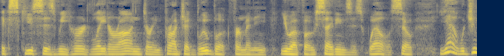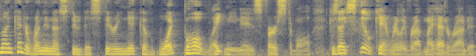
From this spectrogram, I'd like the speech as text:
excuses we heard later on during Project Blue Book for many UFO sightings as well. So, yeah, would you mind kind of running us through this theory, Nick, of what ball lightning is, first of all? Because I still can't really wrap my head around it.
